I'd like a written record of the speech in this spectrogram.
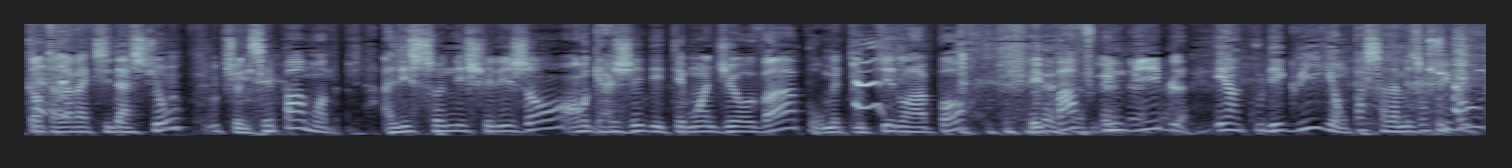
Quant à la vaccination, je ne sais pas, moi, aller sonner chez les gens, engager des témoins de Jéhovah pour mettre le pied dans la porte et paf, une Bible et un coup d'aiguille et on passe à la maison suivante.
